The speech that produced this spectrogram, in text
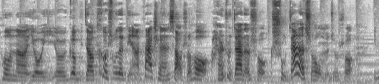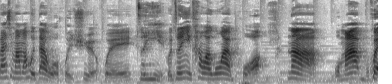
候呢，有有一个比较特殊的点啊。大成小时候寒暑假的时候，暑假的时候我们就说，一般性妈妈会带我回去回遵义，回遵义看外公外婆。那我妈不会，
